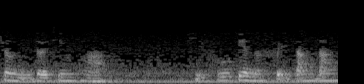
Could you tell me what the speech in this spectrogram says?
剩余的精华，皮肤变得水当当。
